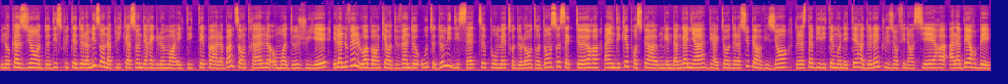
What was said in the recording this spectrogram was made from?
Une occasion de discuter de la mise en application des règlements édictés par la Banque centrale au mois de juillet et la nouvelle loi bancaire du 22 août 2017 pour mettre de l'ordre dans ce secteur, a indiqué Prosper Ngendanganya, directeur de la supervision de la stabilité monétaire de l'inclusion inclusion financière à la BRB.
